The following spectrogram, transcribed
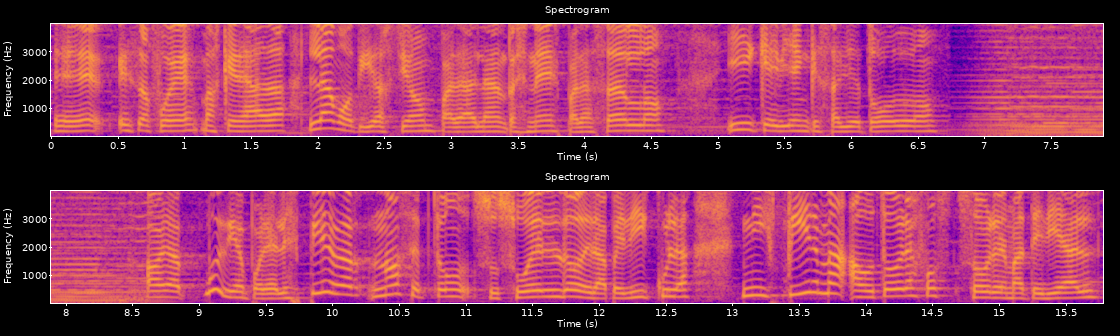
Eh, esa fue más que nada la motivación para Alan Resnés para hacerlo. Y qué bien que salió todo. Ahora, muy bien por él. Spielberg no aceptó su sueldo de la película ni firma autógrafos sobre el material,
